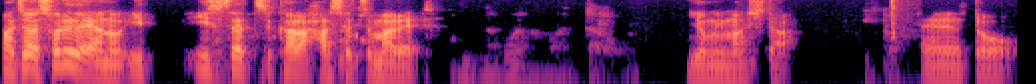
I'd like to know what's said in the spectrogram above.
まあ、じゃあ、それであの一節から八節まで読みました。えっ、と、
